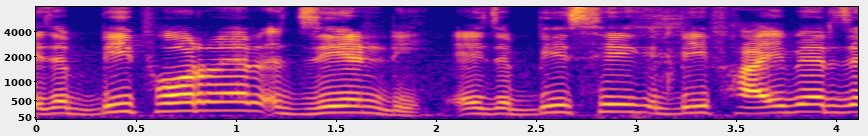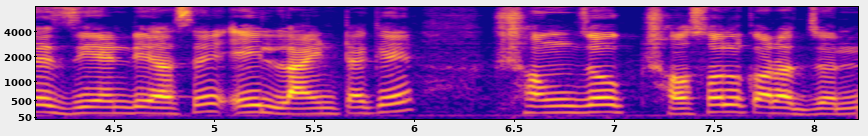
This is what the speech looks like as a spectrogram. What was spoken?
এই যে বি ফোরের জিএনডি এই যে বি সিক্স বি ফাইভের যে জিএনডি আছে, এই লাইনটাকে সংযোগ সচল করার জন্য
